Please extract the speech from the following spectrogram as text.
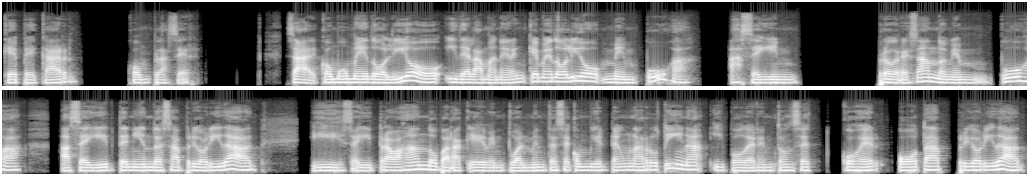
que pecar con placer. O sea, como me dolió y de la manera en que me dolió, me empuja a seguir progresando, me empuja a seguir teniendo esa prioridad y seguir trabajando para que eventualmente se convierta en una rutina y poder entonces coger otra prioridad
